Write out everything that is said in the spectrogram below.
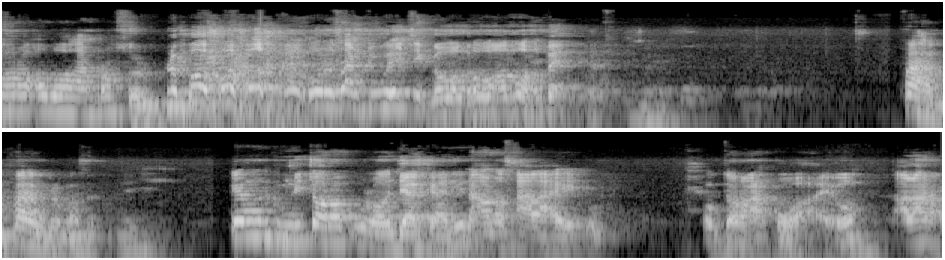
cara Allah Rasul. Urusan duit sih gawa-gawa apa. Paham, paham belum maksud? Ya mungkin di cara kula jagani nek ana salah itu. Wong cara aku ae, oh, salah ra.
